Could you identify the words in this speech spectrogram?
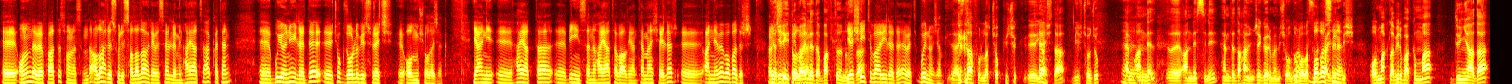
e, onun da vefatı sonrasında Allah Resulü sallallahu aleyhi ve sellemin hayatı hakikaten e, bu yönüyle de e, çok zorlu bir süreç e, olmuş olacak. Yani e, hayatta e, bir insanı hayata bağlayan temel şeyler e, anne ve babadır. Yaşı Öncelikli itibariyle olarak. de baktığınızda Yaşı itibariyle de evet buyurun hocam. estağfurullah çok küçük e, yaşta bir çocuk hem Evet. anne e, annesini hem de daha önce görmemiş olduğu Ba- babasını, babasını- kaybetmiş olmakla bir bakıma dünyada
